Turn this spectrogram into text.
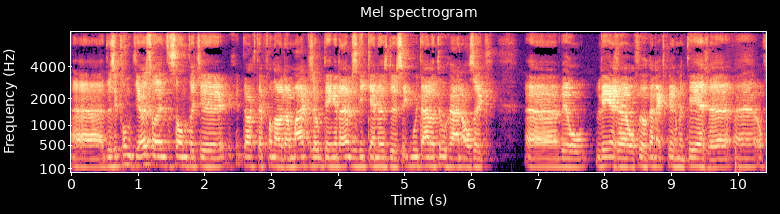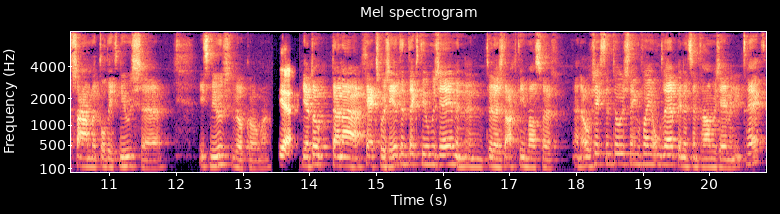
Uh, dus ik vond het juist wel interessant dat je gedacht hebt van nou, daar maken ze ook dingen, daar hebben ze die kennis, dus ik moet daar naartoe gaan als ik uh, wil leren of wil gaan experimenteren uh, of samen tot iets nieuws, iets nieuws wil komen. Ja. Je hebt ook daarna geëxposeerd in het Textielmuseum. In, in 2018 was er een overzichtstentoonstelling van je ontwerp in het Centraal Museum in Utrecht.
